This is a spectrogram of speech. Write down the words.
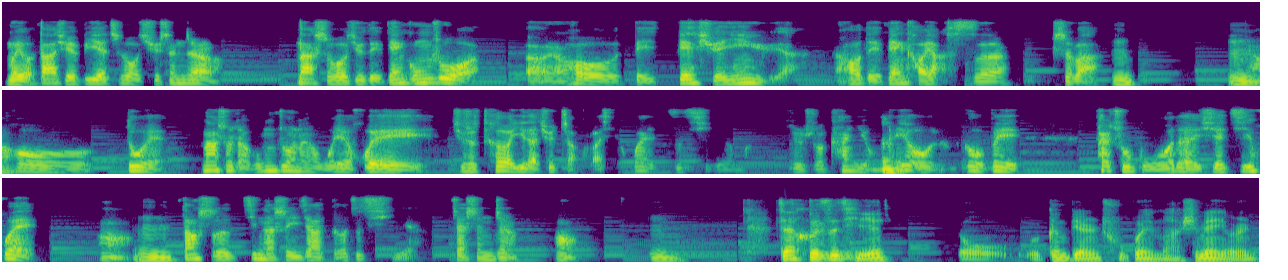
没有，大学毕业之后去深圳了，那时候就得边工作，呃，然后得边学英语，然后得边考雅思，是吧？嗯嗯。然后对，那时候找工作呢，我也会就是特意的去找那些外资企业嘛，就是说看有没有能够被派出国的一些机会。嗯嗯当时进的是一家德资企业，在深圳。嗯，嗯，在合资企业有跟别人出柜吗？身边有人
